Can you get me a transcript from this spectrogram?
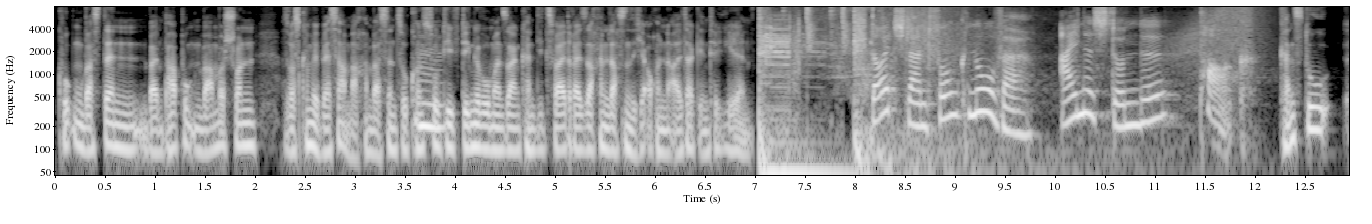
gucken, was denn, bei ein paar Punkten waren wir schon, also was können wir besser machen? Was sind so konstruktiv mhm. Dinge, wo man sagen kann, die zwei, drei Sachen lassen sich auch in den Alltag integrieren? Deutschlandfunk Nova. Eine Stunde Talk. Kannst du äh,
